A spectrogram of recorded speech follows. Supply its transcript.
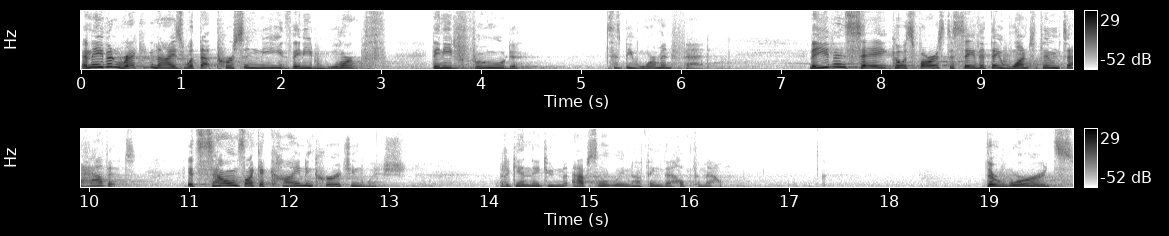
And they even recognize what that person needs. They need warmth, they need food. It says, Be warm and fed. They even say, go as far as to say that they want them to have it. It sounds like a kind, encouraging wish. But again, they do absolutely nothing to help them out. Their words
